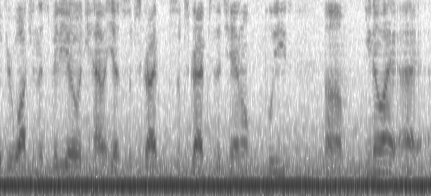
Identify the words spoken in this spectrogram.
if you're watching this video and you haven't yet subscribed subscribe to the channel, please. Um, you know, I, I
